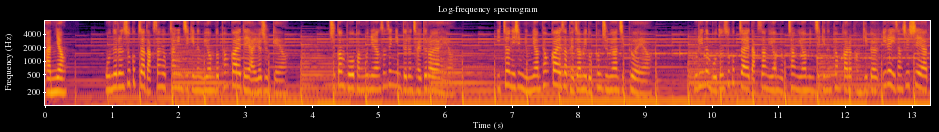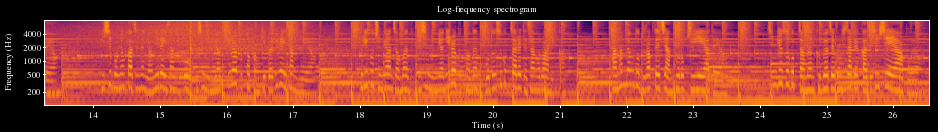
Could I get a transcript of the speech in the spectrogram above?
안녕. 오늘은 수급자 낙상 욕창 인지 기능 위험도 평가에 대해 알려줄게요. 주간 보호 방문 요양 선생님들은 잘 들어야 해요. 2026년 평가에서 배점이 높은 중요한 지표예요. 우리는 모든 수급자의 낙상 위험 욕창 위험 인지 기능 평가를 반기별 1회 이상 실시해야 돼요. 25년까지는 연 1회 이상이고 26년 1월부터 반기별 1회 이상이에요. 그리고 중요한 점은 26년 1월부터는 모든 수급자를 대상으로 하니까 단 한 명도 누락되지 않도록 주의해야 돼요. 신규 수급자는 급여 제공 시작일까지 실시해야 하고요.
